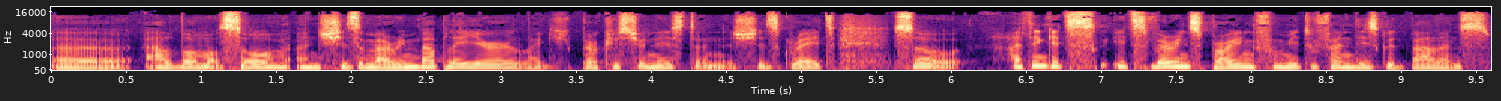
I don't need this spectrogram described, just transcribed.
uh, album also, and she's a marimba player, like percussionist, and she's great. So I think it's it's very inspiring for me to find this good balance.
